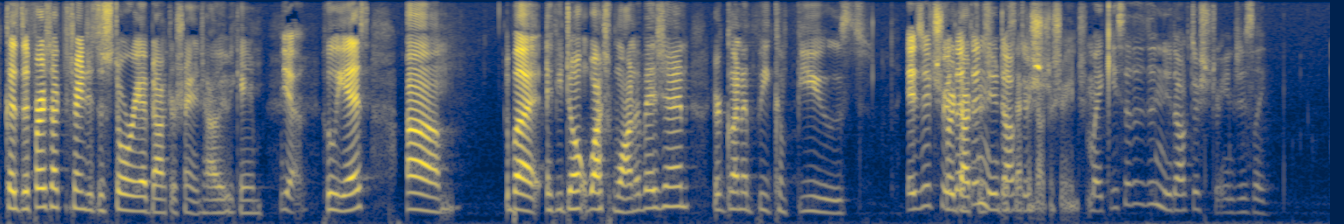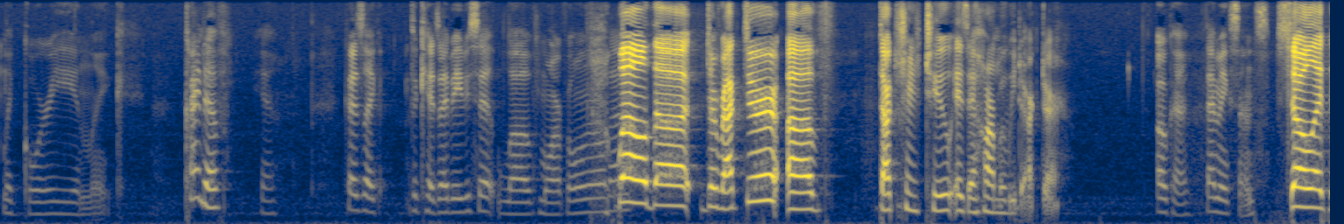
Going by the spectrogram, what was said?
because the first Doctor Strange is the story of Doctor Strange, how he became Yeah. who he is. Um, but if you don't watch WandaVision, you're gonna be confused Is it true that Doctor the new the Doctor, Sh- Doctor Strange. Mikey said that the new Doctor Strange is like, like gory and like, Kind of. Yeah, because like the kids I babysit love Marvel and all that. Well, the director of Doctor Strange 2 is a horror movie director. okay, that makes sense. So, like,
